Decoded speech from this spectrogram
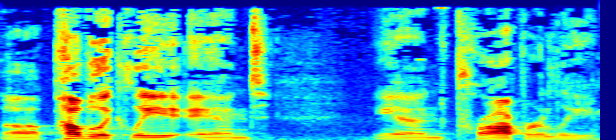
uh, publicly and, and properly.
